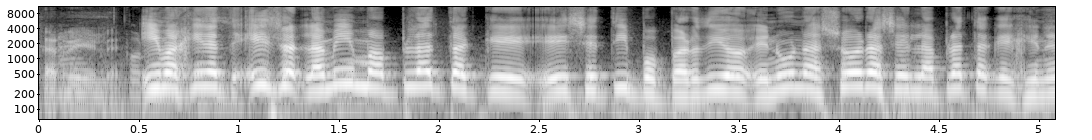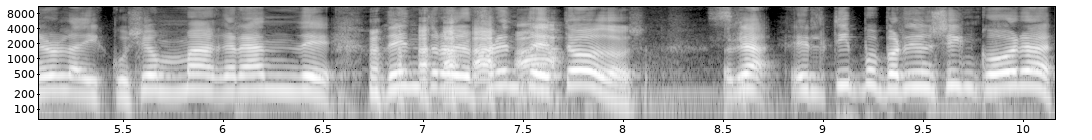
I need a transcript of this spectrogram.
terrible. Imagínate, esa, la misma plata que ese tipo perdió en unas horas es la plata que generó la discusión más grande dentro del frente de todos. O sea, el tipo perdió en cinco horas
